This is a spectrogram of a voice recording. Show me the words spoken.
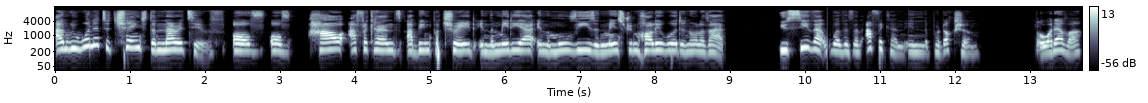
And we wanted to change the narrative of, of how Africans are being portrayed in the media, in the movies, in mainstream Hollywood, and all of that. You see that where there's an African in the production or whatever,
